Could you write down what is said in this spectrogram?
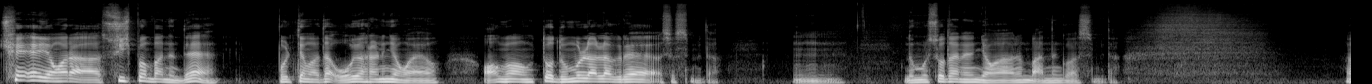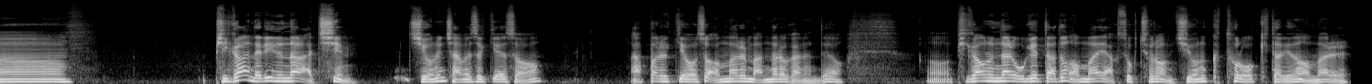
최애 영화라 수십 번 봤는데, 볼 때마다 오열하는 영화예요. 엉엉, 또 눈물 날라 그래 하셨습니다. 음, 눈물 쏟아내는 영화는 맞는 것 같습니다. 어, 비가 내리는 날 아침, 지호는 잠에서 깨서 아빠를 깨워서 엄마를 만나러 가는데요. 어, 비가 오는 날 오겠다던 엄마의 약속처럼 지호는 그토록 기다리던 엄마를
